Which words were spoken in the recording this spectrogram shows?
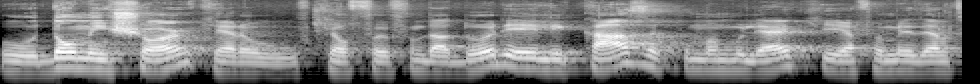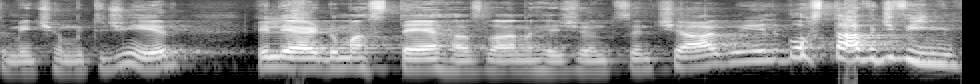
o Dom Menchor, que era o que foi o fundador, e ele casa com uma mulher que a família dela também tinha muito dinheiro. Ele herda umas terras lá na região de Santiago e ele gostava de vinho.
